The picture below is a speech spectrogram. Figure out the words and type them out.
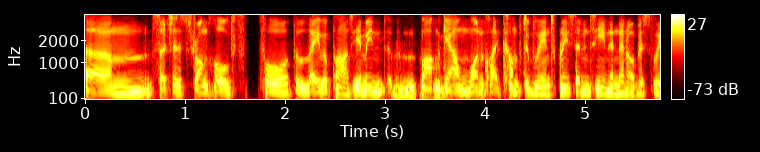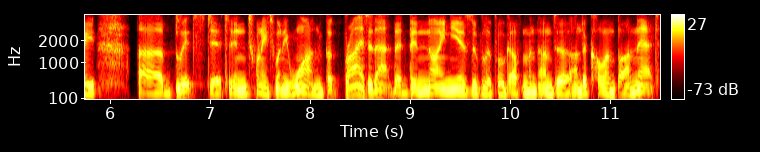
um, such a stronghold for the Labor Party. I mean, Mark McGowan won quite comfortably in 2017 and then obviously uh, blitzed it in 2021. But prior to that, there'd been nine years of Liberal government under under Colin Barnett.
